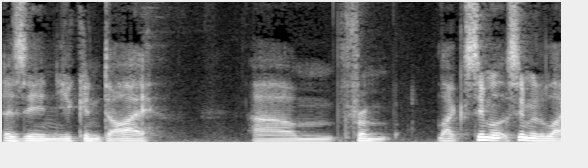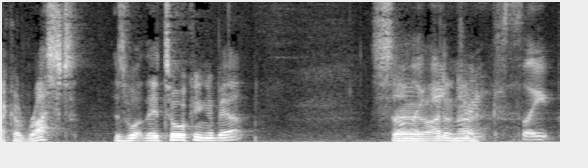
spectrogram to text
as in you can die um, from like similar similar to like a rust is what they're talking about. So like, I don't know. Drink, sleep.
